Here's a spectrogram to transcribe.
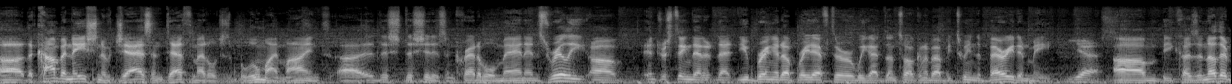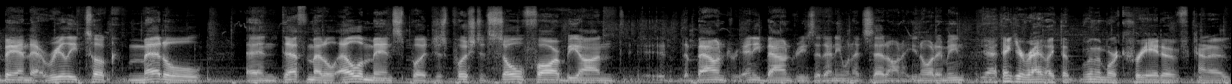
Uh, the combination of jazz and death metal just blew my mind. Uh, this this shit is incredible, man, and it's really uh, interesting that that you bring it up right after we got done talking about Between the Buried and Me, Yes. um, because another band that really took metal and death metal elements, but just pushed it so far beyond uh, the boundary, any boundaries that anyone had set on it. You know what I mean? Yeah, I think you're right. Like the one of the more creative kind of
